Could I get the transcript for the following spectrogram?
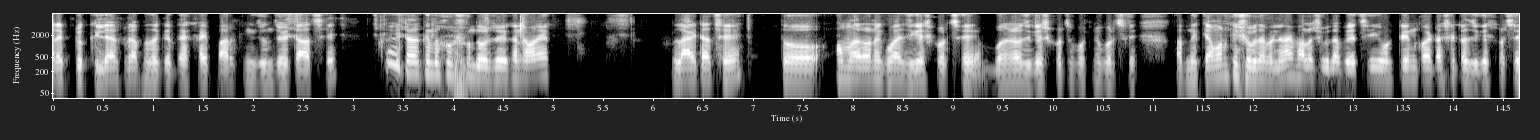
আরেকটু ক্লিয়ার করে আপনাদেরকে দেখাই পার্কিং জোন যেটা আছে। এটা কিন্তু খুব সৌন্দর্য এখানে অনেক লাইট আছে। তো আমার অনেক ভাই জিজ্ঞেস করছে, বোনেরাও জিজ্ঞেস করছে, প্রশ্ন করছে, আপনি কেমন কি সুবিধা পেলেন? আমি ভালো সুবিধা পেয়েছি। এবং ট্রেন কয়টা সেটা জিজ্ঞেস করছে।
